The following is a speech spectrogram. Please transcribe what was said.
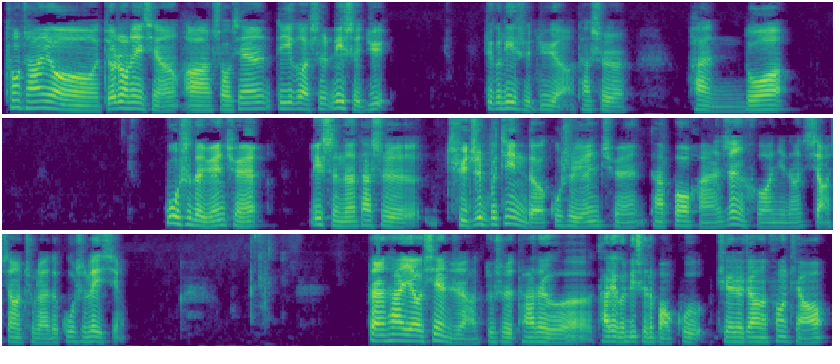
通常有九种类型啊。首先，第一个是历史剧，这个历史剧啊，它是很多故事的源泉。历史呢，它是取之不尽的故事源泉，它包含任何你能想象出来的故事类型。但是它也有限制啊，就是它这个它这个历史的宝库贴着这样的封条。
